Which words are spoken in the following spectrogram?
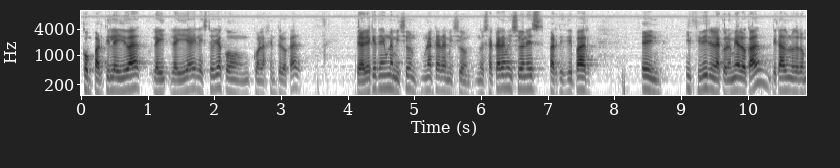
compartir la idea, la, idea y la historia con, con, la gente local. Pero había que tener una misión, una clara misión. Nuestra clara misión es participar en incidir en la economía local de cada uno de los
